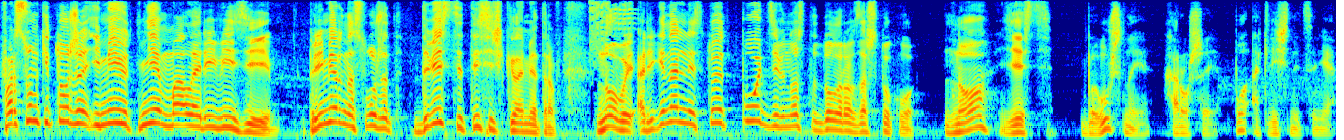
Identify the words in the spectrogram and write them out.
Форсунки тоже имеют немало ревизии. Примерно служат 200 тысяч километров. Новые оригинальные стоят по 90 долларов за штуку. Но есть бэушные хорошие по отличной цене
